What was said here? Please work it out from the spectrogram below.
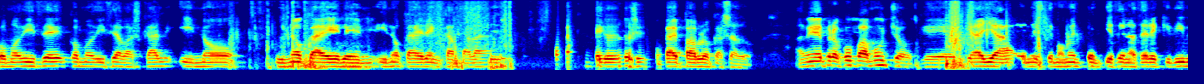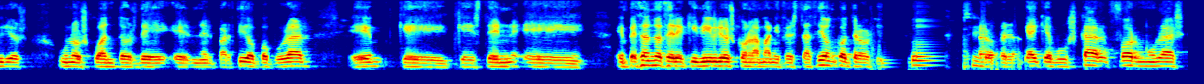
como dice, como dice Abascal, y no, y no caer en, y no caer en cambalanes, cae Pablo Casado. A mí me preocupa mucho que, haya en este momento empiecen a hacer equilibrios unos cuantos de, en el Partido Popular eh, que, estén eh, empezando a hacer equilibrios con la manifestación contra los pero que hay que buscar fórmulas,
